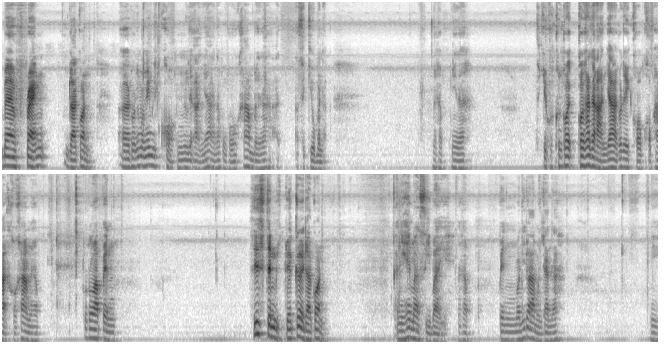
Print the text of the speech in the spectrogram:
แบร์แฟรงค์ดราก้อน เออตัวนี้มันไม่มีขอบเลยอ่านยากนะ ผมขอข้ามไปเลยนะสกิลมันอะนะครับ นี่นะสกิลค่อนค่อนค่อนข้างจะอ่านยากก็เลยขอขอผ่านขอข้ามนะครับตัวต่อมาเป็น Systemic Breaker Dragon อันนี้ให้มาสี่ใบนะครับ เป็นวานิลาเหมือนกันนะ นี่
